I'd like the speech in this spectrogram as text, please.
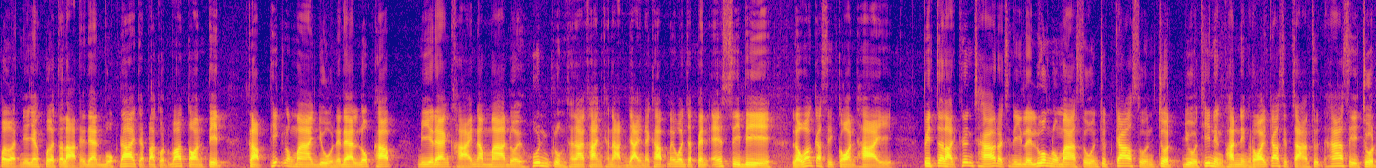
เปิดเนี่ยยังเปิดตลาดในแดนบวกได้ แต่ปรากฏว่าตอนปิดกลับพลิกลงมาอยู่ในแดนลบครับมีแรงขายนำมาโดยหุ้นกลุ่มธนาคารขนาดใหญ่นะครับไม่ว่าจะเป็น SCB หรือว่ากสิกรไทย ปิดตลาดครึ่งเช้า ดัชนีเลยล่วงลงมา 0.90 จุด อยู่ที่ 1,193.54 จุด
